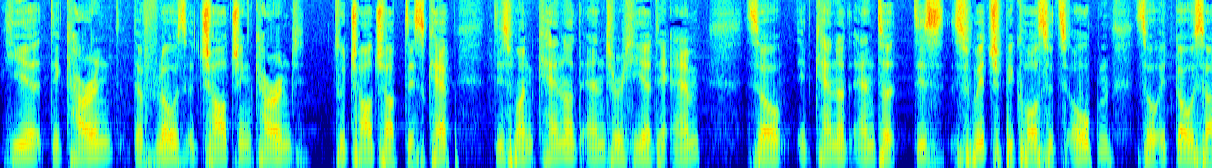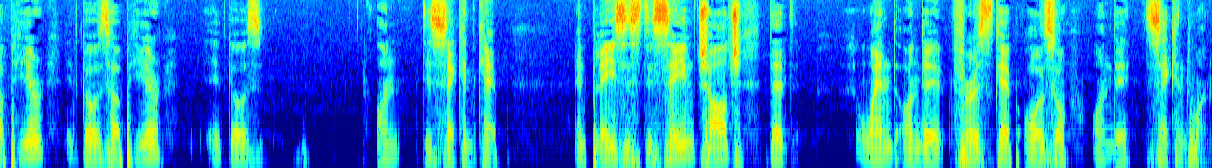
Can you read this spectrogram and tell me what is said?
Here the current, there flows a charging current to charge up this cap. This one cannot enter here the amp, so it cannot enter this switch because it's open. So it goes up here, it goes up here, it goes on the second cap and places the same charge that went on the first cap also on the second one.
